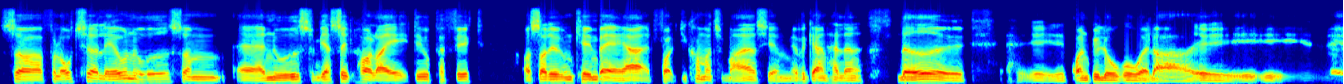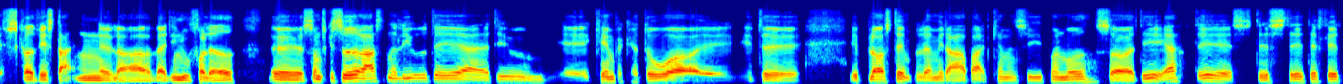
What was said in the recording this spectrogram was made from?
så få lov til at lave noget, som er noget, som jeg selv holder af, det er jo perfekt. Og så er det jo en kæmpe ære, at folk de kommer til mig og siger, jeg vil gerne have lavet, lavet øh, et Brøndby-logo, eller Øh, skrevet Vestegnen, eller hvad de nu får lavet, øh, som skal sidde resten af livet. Det er, det er jo et kæmpe gave og øh, et, øh, et blåstempel af mit arbejde, kan man sige på en måde. Så det, ja, det, det, det, det er fedt.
